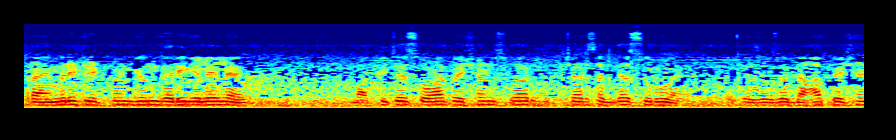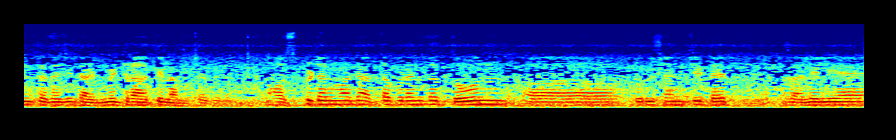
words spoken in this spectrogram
प्रायमरी ट्रीटमेंट घेऊन घरी गेलेले आहेत. बाकीचे सोळा पेशंट्सवर उपचार सध्या सुरू आहे. तर जवळजवळ दहा पेशंट कदाचित ॲडमिट राहतील आमच्याकडे. हॉस्पिटलमध्ये आतापर्यंत दोन पुरुषांची डेथ झालेली आहे.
